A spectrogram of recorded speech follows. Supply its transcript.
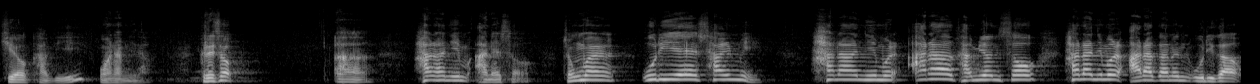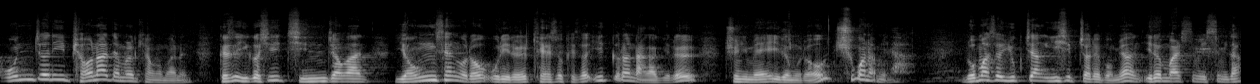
기억하기 원합니다. 그래서 아, 하나님 안에서 정말 우리의 삶이 하나님을 알아가면서 하나님을 알아가는 우리가 온전히 변화됨을 경험하는 그래서 이것이 진정한 영생으로 우리를 계속해서 이끌어 나가기를 주님의 이름으로 축원합니다. 로마서 6장 20절에 보면 이런 말씀이 있습니다.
